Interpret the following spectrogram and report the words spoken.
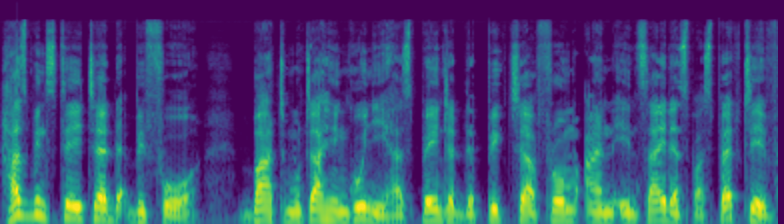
has been stated before. But Mutahi Ngunyi has painted the picture from an insider's perspective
